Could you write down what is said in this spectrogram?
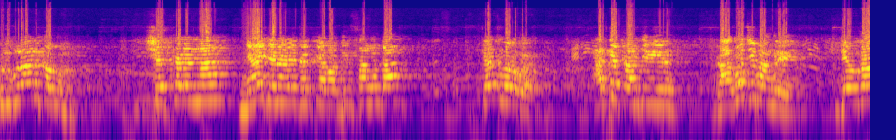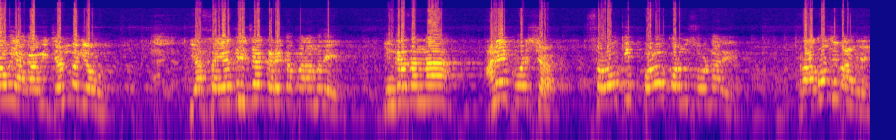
उलगुलान करून शेतकऱ्यांना न्याय देणारे धरती आबा बिरसा मुंडा. त्याचबरोबर आद्य क्रांतीवीर राघोजी बांगडे देवगाव या गावी जन्म घेऊन या सह्याद्रीच्या कडेकपारामध्ये इंग्रजांना अनेक वर्ष सळो की पळो करून सोडणारे राघोजी बांगडे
